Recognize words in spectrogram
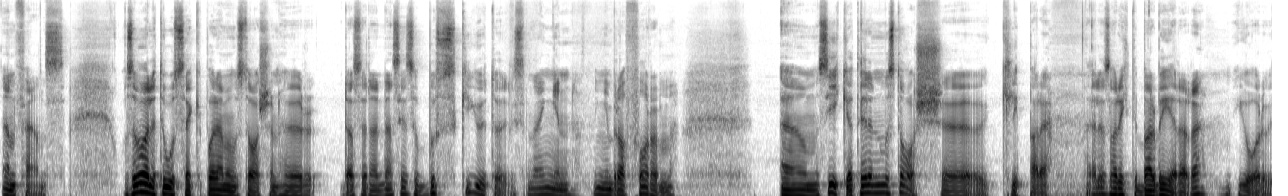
en fans. Och så var jag lite osäker på det här med mustaschen. Hur, alltså den, den ser så buskig ut och liksom, den har ingen, ingen bra form. Um, så gick jag till en mustaschklippare. Eller så en riktig barberare igår.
